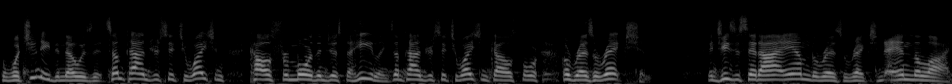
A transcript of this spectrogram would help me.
But what you need to know is that sometimes your situation calls for more than just a healing. Sometimes your situation calls for a resurrection. And Jesus said, I am the resurrection and the life.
